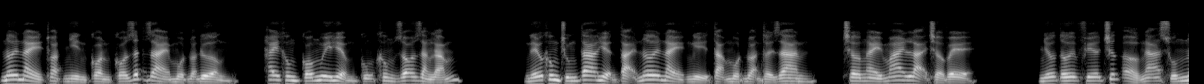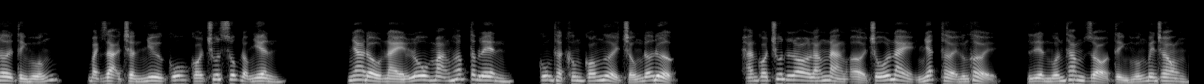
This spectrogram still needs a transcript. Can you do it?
Nơi này thoạt nhìn còn có rất dài một đoạn đường, hay không có nguy hiểm cũng không rõ ràng lắm. Nếu không chúng ta hiện tại nơi này nghỉ tạm một đoạn thời gian, chờ ngày mai lại trở về. Nhớ tới phía trước ở ngã xuống nơi tình huống, bạch dạ trần như cũ có chút xúc động nhiên. Nha đầu này lô mạng hấp tấp lên, cũng thật không có người chống đỡ được. Hắn có chút lo lắng nàng ở chỗ này nhất thời hứng khởi, liền muốn thăm dò tình huống bên trong.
